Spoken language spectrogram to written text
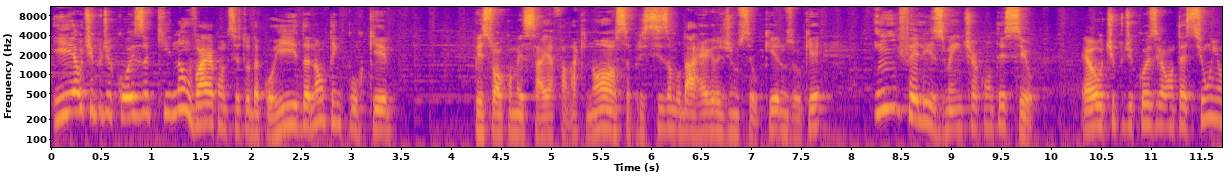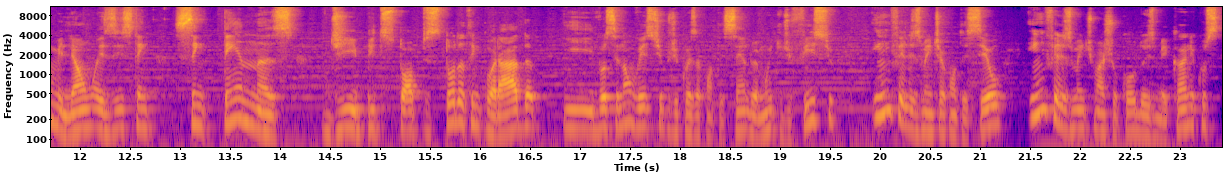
e é o tipo de coisa que não vai acontecer toda a corrida, não tem porquê o pessoal começar a falar que, nossa, precisa mudar a regra de não sei o que, não sei o que. Infelizmente aconteceu. É o tipo de coisa que acontece um em um milhão, existem centenas de pitstops toda temporada. E você não vê esse tipo de coisa acontecendo, é muito difícil. Infelizmente aconteceu, infelizmente machucou dois mecânicos,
